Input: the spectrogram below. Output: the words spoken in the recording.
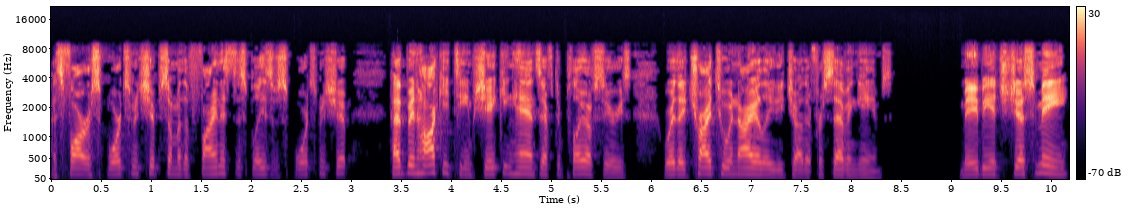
As far as sportsmanship, some of the finest displays of sportsmanship have been hockey teams shaking hands after playoff series where they tried to annihilate each other for seven games. Maybe it's just me,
